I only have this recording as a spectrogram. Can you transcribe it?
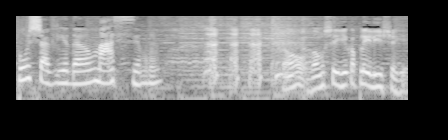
Puxa vida, o máximo, né? Então vamos seguir com a playlist aqui.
